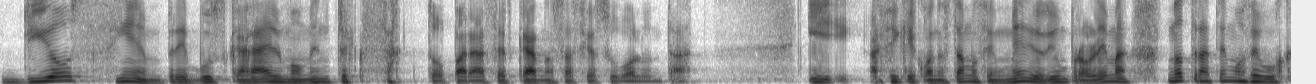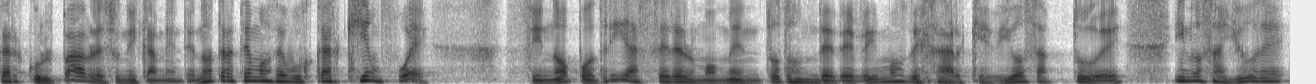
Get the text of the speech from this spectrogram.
Dios siempre buscará el momento exacto para acercarnos hacia su voluntad. Y así que cuando estamos en medio de un problema, no tratemos de buscar culpables únicamente, no tratemos de buscar quién fue, sino podría ser el momento donde debemos dejar que Dios actúe y nos ayude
